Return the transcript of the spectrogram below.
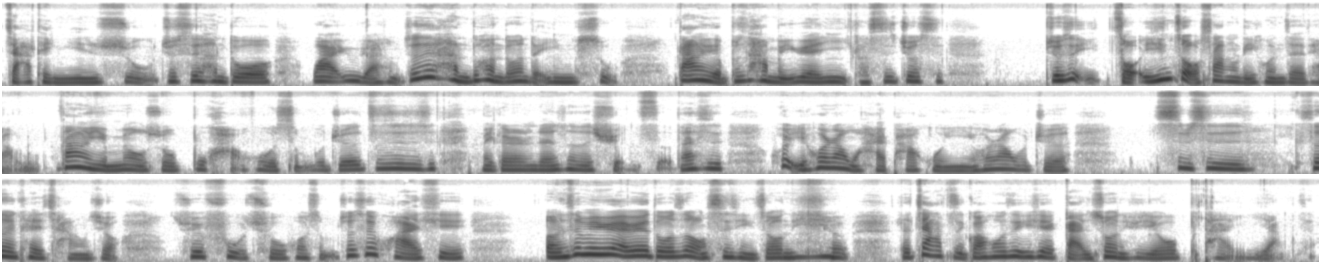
家庭因素，就是很多外遇啊什么，就是很多很多的因素。当然也不是他们愿意，可是就是就是走已经走上离婚这条路。当然也没有说不好或者什么，我觉得这是每个人人生的选择。但是会也会让我害怕婚姻，也会让我觉得是不是真的可以长久。去付出或什么，就是怀疑，嗯，身边越来越多这种事情之后，你有的价值观或是一些感受，你也会不太一样。这样，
